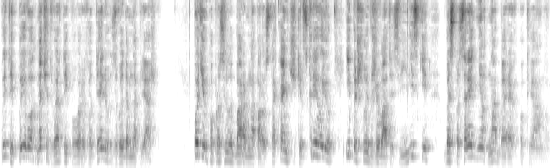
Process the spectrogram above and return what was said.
пити пиво на четвертий поверх готелю з видом на пляж. Потім попросили бармена пару стаканчиків з кригою і пішли вживати свій віскі безпосередньо на берег океану.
